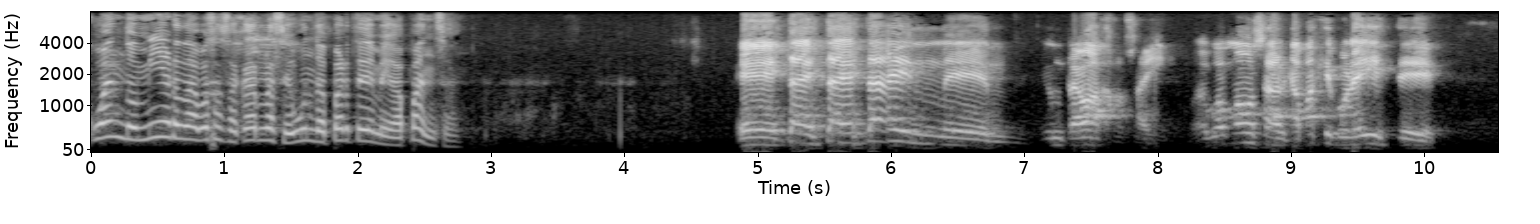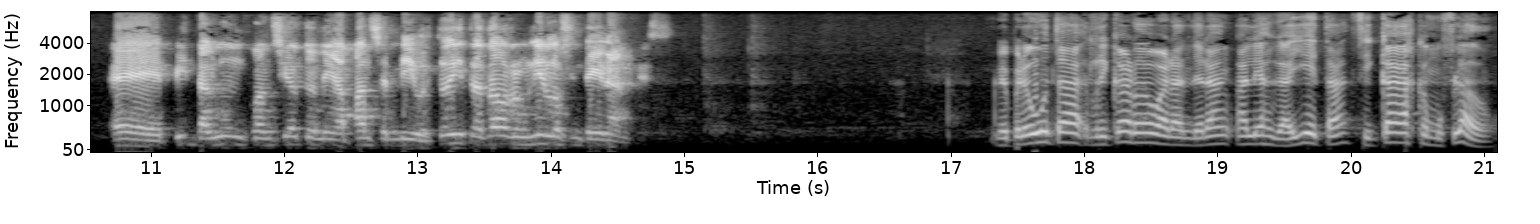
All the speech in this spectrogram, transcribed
¿cuándo mierda vas a sacar la segunda parte de Megapanza? Eh, está, está, está en, eh, en trabajos ahí. Vamos a ver, capaz que por ahí este, eh, pinta algún concierto de Megapanza en vivo. Estoy tratando de reunir los integrantes. Me pregunta Ricardo Baranderán, alias Galleta, si cagas camuflado.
